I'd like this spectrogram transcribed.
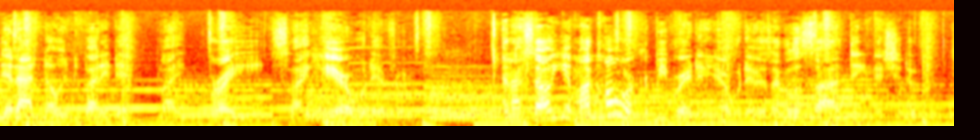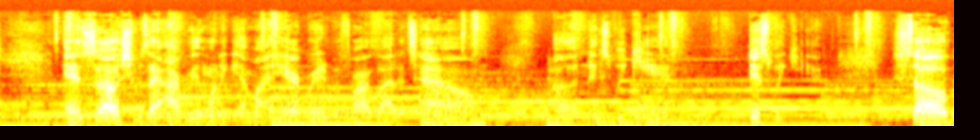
did I know anybody that like braids, like hair or whatever? And I said, oh yeah, my coworker be braiding hair or whatever. It's like a little side thing that she do. And so she was like, I really want to get my hair braided before I go out of town uh, next weekend, this weekend. So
